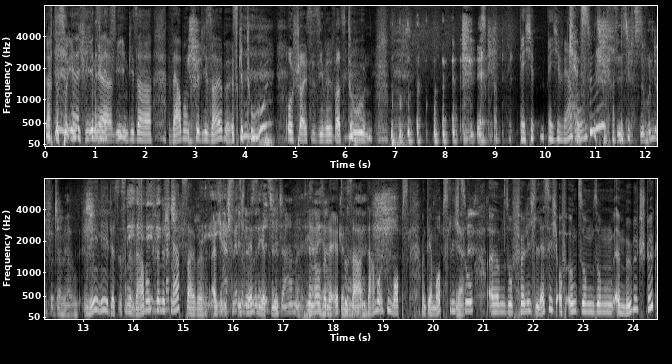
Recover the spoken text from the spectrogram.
Ach, das ist so ähnlich wie in der, letzten- wie in dieser Werbung für die Salbe. Es gibt Huhn? Oh Scheiße, sie will was tun. Welche, welche Werbung? Kennst du nicht? Das ist eine Hundefutterwerbung. Nee, nee, das ist eine Nee, Werbung nee, für nee, eine Quatsch. Schmerzsalbe. Also Ja, ich, ich nenne so sie eine jetzt ältere nicht. Dame. Genau, Ja, so eine ältere genau, Sa ja. Dame und ein Mops. Und der Mops liegt Ja. so, ähm, so völlig lässig auf irgendeinem so, einem- so einem äh, Möbelstück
